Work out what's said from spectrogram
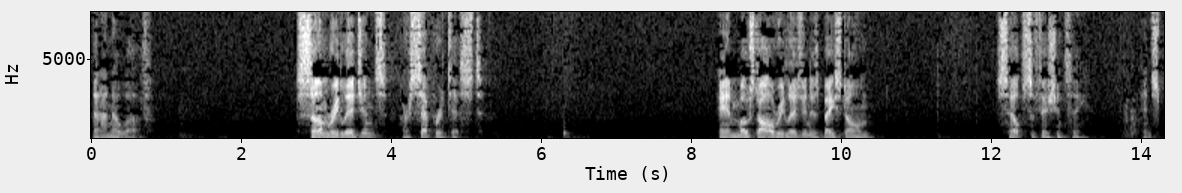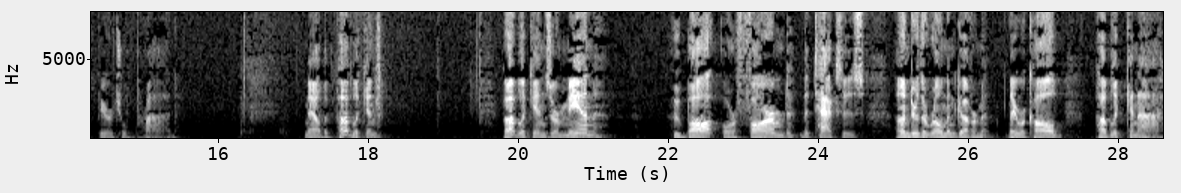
that I know of. Some religions are separatist. And most all religion is based on self sufficiency and spiritual pride. Now, the publican, publicans are men who bought or farmed the taxes under the Roman government. They were called publicani.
